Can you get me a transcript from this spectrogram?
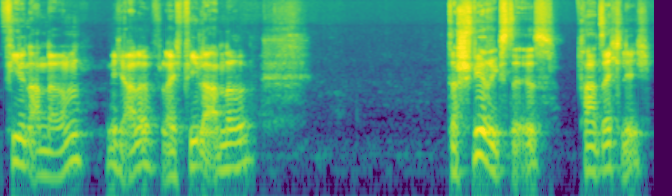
vielen anderen, nicht alle, vielleicht viele andere, das Schwierigste ist tatsächlich,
